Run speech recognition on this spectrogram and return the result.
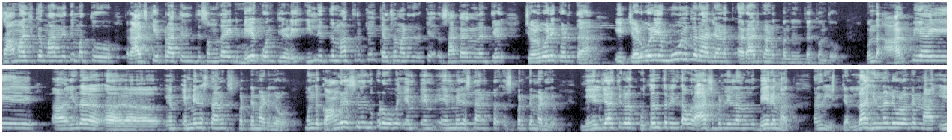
ಸಾಮಾಜಿಕ ಮಾನ್ಯತೆ ಮತ್ತು ರಾಜಕೀಯ ಪ್ರಾತಿನಿಧ್ಯ ಸಮುದಾಯಕ್ಕೆ ಬೇಕು ಅಂಥೇಳಿ ಇಲ್ಲಿದ್ದ ಮಾತ್ರಕ್ಕೆ ಕೆಲಸ ಮಾಡಿದ್ದಕ್ಕೆ ಸಾಕಾಗಲ್ಲ ಅಂತೇಳಿ ಚಳವಳಿ ಕಡ್ತಾ ಈ ಚಳವಳಿಯ ಮೂಲಕ ರಾಜಕಾರಣ ರಾಜಕಾರಣಕ್ಕೆ ಬಂದಿರತಕ್ಕಂಥವ್ರು. ಒಂದು ಆರ್ ಪಿ ಐ ಇಂದ ಎಂ ಎಂ ಎಲ್ ಎ ಸ್ಥಾನಕ್ಕೆ ಸ್ಪರ್ಧೆ ಮಾಡಿದರು. ಮುಂದೆ ಕಾಂಗ್ರೆಸ್ನಿಂದ ಕೂಡ ಒಬ್ಬ M M M L A ಸ್ಥಾನಕ್ಕೆ ಸ್ಪರ್ಧೆ ಮಾಡಿದರು. ಮೇಲ್ಜಾತಿಗಳ ಕುತಂತ್ರದಿಂದ ಅವರು ಆಸೆ ಬರಲಿಲ್ಲ ಅನ್ನೋದು ಬೇರೆ ಮಾತು. ಅಂದರೆ ಇಷ್ಟೆಲ್ಲ ಹಿನ್ನೆಲೆ ಒಳಗೆ ನಾ ಈ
